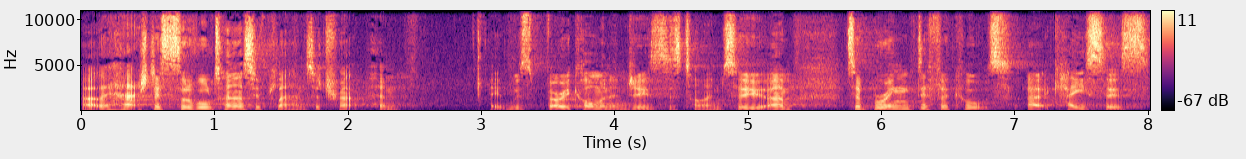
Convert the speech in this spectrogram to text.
Uh, they hatched this sort of alternative plan to trap him. It was very common in Jesus' time to, um, to bring difficult uh, cases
